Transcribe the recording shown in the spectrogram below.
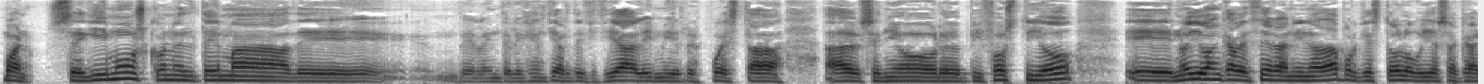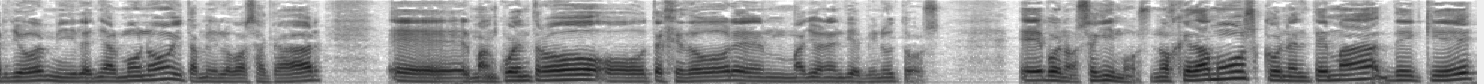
Bueno, seguimos con el tema de, la inteligencia artificial y mi respuesta al señor Pifostio. Eh, no llevan cabecera ni nada porque esto lo voy a sacar yo en mi leña al mono y también lo va a sacar eh, el mancuentro o tejedor en mayor en 10 minutos. bueno, seguimos. Nos quedamos con el tema de que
